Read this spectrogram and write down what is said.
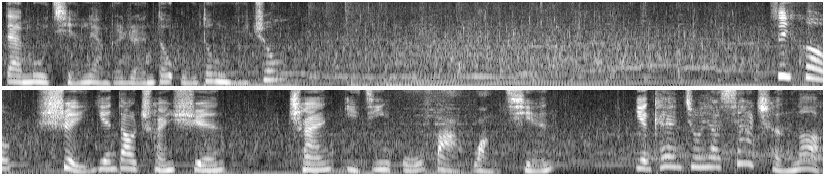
但目前两个人都无动于衷。最后，水淹到船舷，船已经无法往前，眼看就要下沉了。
